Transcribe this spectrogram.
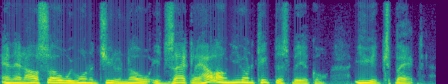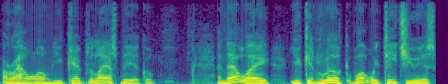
And then also we wanted you to know exactly how long you're going to keep this vehicle you expect, or how long you kept the last vehicle. And that way you can look, what we teach you is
